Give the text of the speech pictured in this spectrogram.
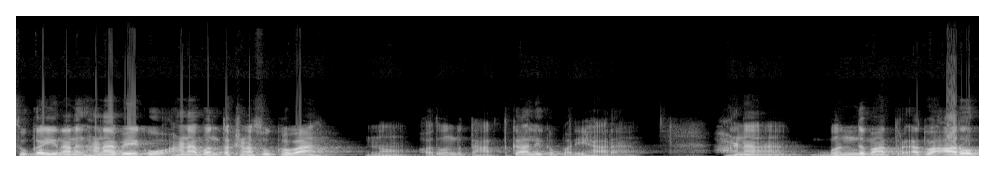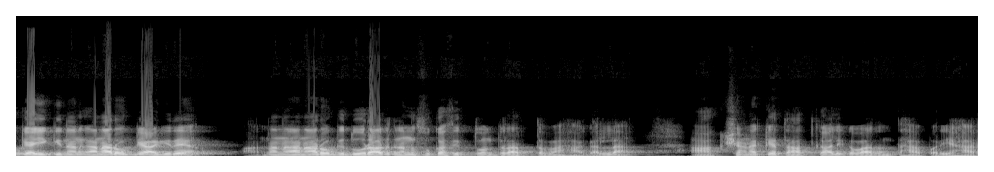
ಸುಖ ಈಗ ನನಗೆ ಹಣ ಬೇಕು. ಹಣ ಬಂದ ತಕ್ಷಣ ಸುಖವಾ? ನೋ ಅದೊಂದು ತಾತ್ಕಾಲಿಕ ಪರಿಹಾರ. ಹಣ ಬಂದು ಮಾತ್ರ, ಅಥವಾ ಆರೋಗ್ಯ ಈಗ ನನಗೆ ಅನಾರೋಗ್ಯ ಆಗಿದೆ ನನ್ನ ಅನಾರೋಗ್ಯ ದೂರ ಆದರೆ ನನಗೆ ಸುಖ ಸಿಕ್ತು ಅಂತ ಅರ್ಥವ? ಹಾಗಲ್ಲ. ಆ ಕ್ಷಣಕ್ಕೆ ತಾತ್ಕಾಲಿಕವಾದಂತಹ ಪರಿಹಾರ.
